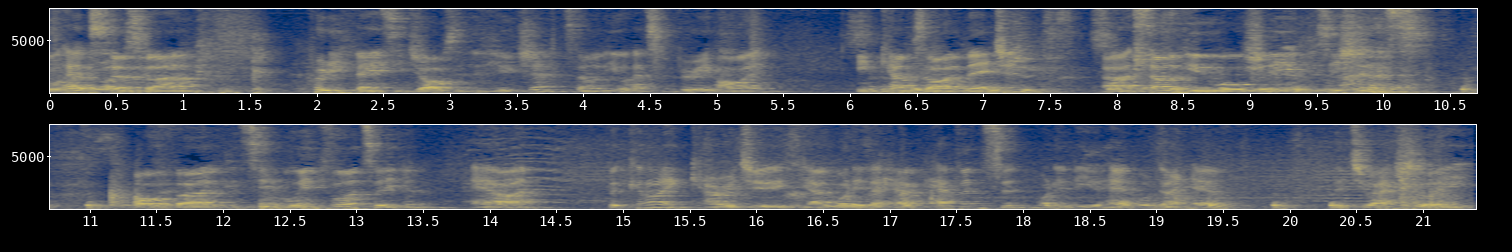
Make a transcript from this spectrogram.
will have some uh, pretty fancy jobs in the future. Some of you will have some very high incomes, I imagine. Uh, some of you will be in positions of uh, considerable influence, even power. But can I encourage you, you know, whatever ha- happens and whatever you have or don't have, that you actually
